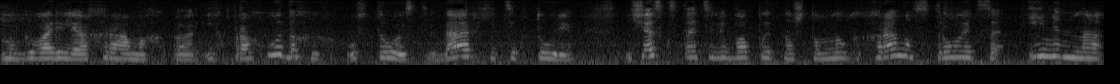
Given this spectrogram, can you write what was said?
мы говорили о храмах, а, их проходах, их устройстве, да, архитектуре. И сейчас, кстати, любопытно, что много храмов строится именно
